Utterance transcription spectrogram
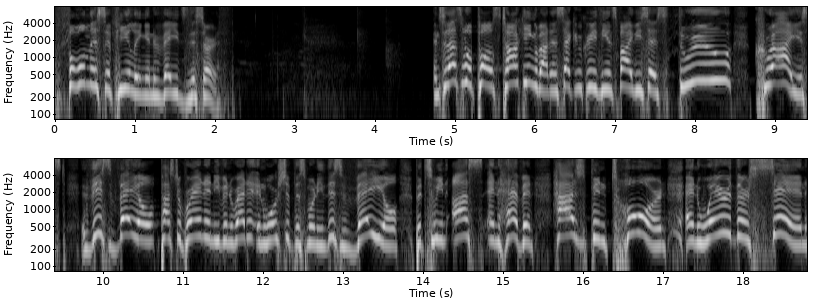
fullness of healing invades this earth. And so that's what Paul's talking about in 2 Corinthians 5. He says, through Christ, this veil, Pastor Brandon even read it in worship this morning, this veil between us and heaven has been torn. And where there's sin,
